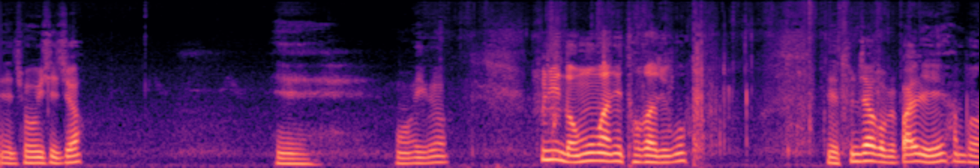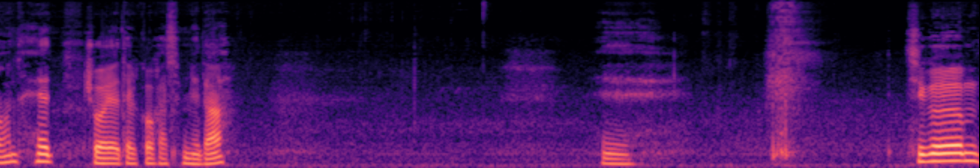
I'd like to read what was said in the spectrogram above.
예, 좋으시죠? 예, 뭐 이거 순이 너무 많이 터가지고 예, 순 작업을 빨리 한번 해 줘야 될 것 같습니다. 예. 지금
